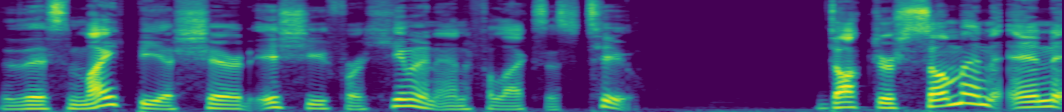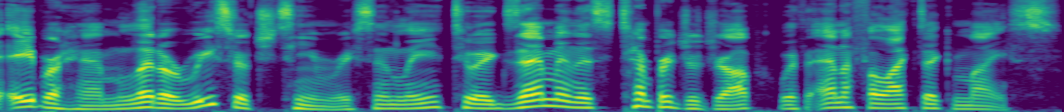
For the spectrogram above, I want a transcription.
This might be a shared issue for human anaphylaxis too. Dr. Soman N. Abraham led a research team recently to examine this temperature drop with anaphylactic mice.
